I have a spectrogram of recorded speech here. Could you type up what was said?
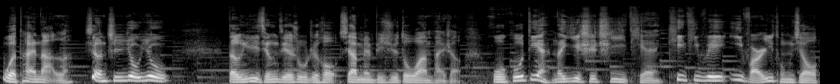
我太难了，想吃肉肉。等疫情结束之后，下面必须都安排上：火锅店那一吃吃一天，KTV 一玩一通宵，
